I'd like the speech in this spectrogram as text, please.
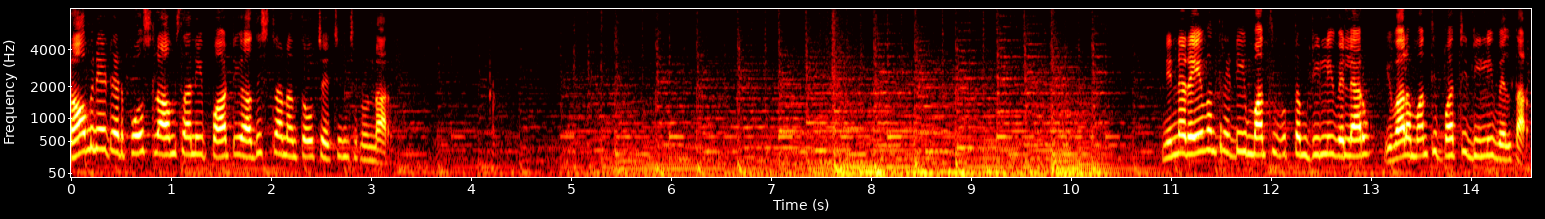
నామినేటెడ్ పోస్టుల అంశాన్ని పార్టీ అధిష్టానంతో చర్చించనున్నారు. నిన్న రేవంత్ రెడ్డి మంత్రి ఉత్తమ్ ఢిల్లీ వెళ్ళారు. ఇవాళ మంత్రి బట్టి ఢిల్లీ వెళ్తారు.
